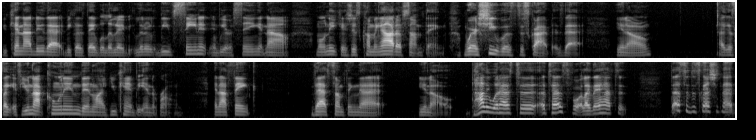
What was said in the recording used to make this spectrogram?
you cannot do that because they will literally, literally. We've seen it, and we are seeing it now. Mo'Nique is just coming out of something where she was described as that, you know. Like it's like if you're not cooning, then like you can't be in the room, and I think that's something that you know Hollywood has to attest for. Like they have to. That's a discussion that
